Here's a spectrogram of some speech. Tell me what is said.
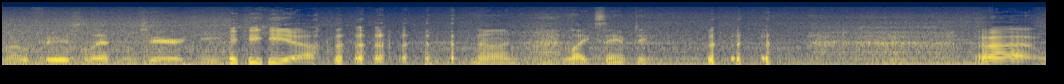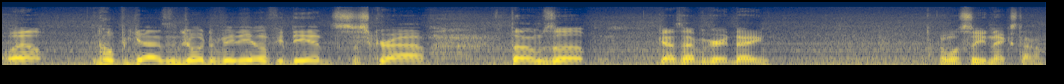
No fish left in Cherokee. yeah. None. Lake's empty. Alright, well, hope you guys enjoyed the video. If you did, subscribe, thumbs up. You guys have a great day. And we'll see you next time.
